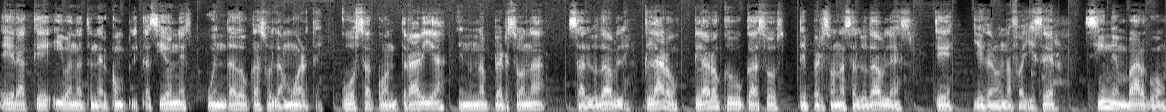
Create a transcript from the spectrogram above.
era que iban a tener complicaciones o en dado caso la muerte, cosa contraria en una persona saludable. Claro, claro que hubo casos de personas saludables que llegaron a fallecer. Sin embargo,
